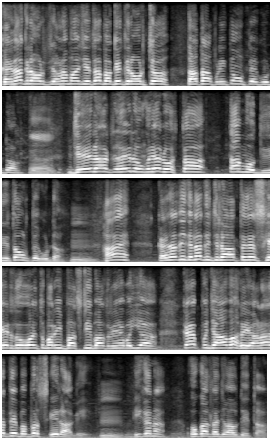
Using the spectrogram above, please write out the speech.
ਕਹਿੰਦਾ ਗਰਾਊਂਡ 'ਚ ਜਾਣਾ ਮੈਂ ਜੇ ਤਾਂ ਬਾਗੇ ਗਰਾਊਂਡ 'ਚ ਤਾਂ ਤਾਂ ਆਪਣੀ ਧੌਣ ਤੇ ਗੋਡਾ। ਹਾਂ। ਜੇ ਇਹ ਰੋਕ ਲਿਆ ਰੋਸਤਾ ਤਾਂ ਮੋਦੀ ਦੀ ਧੌਣ ਤੇ ਗੋਡਾ। ਹੂੰ। ਕਹਿੰਦਾ ਸੀ ਕਹਿੰਦਾ ਗੁਜਰਾਤ ਦੇ ਸ਼ੇਰ ਤੋਂ ਉਹ ਤੁਹਾਡੀ ਬਸ ਦੀ ਬਾਤ ਨਹੀਂ ਹੈ ਭਈਆ। ਕਹ ਪੰਜਾਬ ਹਰਿਆਣਾ ਤੇ ਬੱਬਰ ਸ਼ੇਰ ਆ ਗਏ। ਠੀਕ ਹੈ ਨਾ? ਉਹ ਗੱਲ ਦਾ ਜਵਾਬ ਦੇਤਾ।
